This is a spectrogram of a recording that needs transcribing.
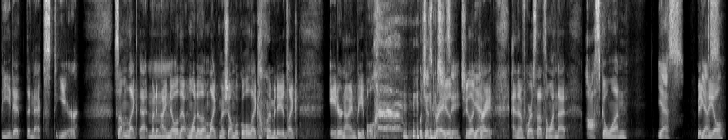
beat it the next year, something like that. But I know that one of them, like Michelle McCool, like eliminated like eight or nine people, Which is crazy. She, looked Yeah. great, and then of course that's the one that Asuka won. yes, Big Yes. deal.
